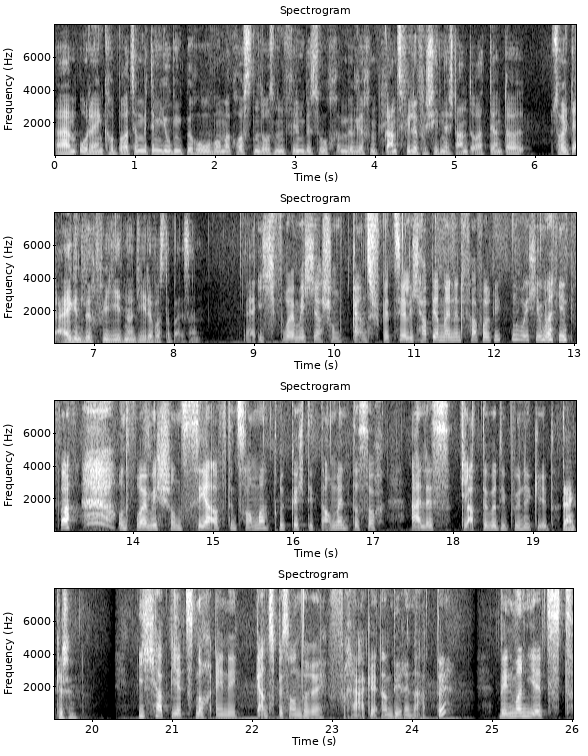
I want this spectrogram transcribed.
ähm, oder in Kooperation mit dem Jugendbüro, wo wir kostenlosen Filmbesuch ermöglichen. Ganz viele verschiedene Standorte und da sollte eigentlich für jeden und jede was dabei sein. Ja, ich freue mich ja schon ganz speziell. Ich habe ja meinen Favoriten, wo ich immer hinfahre und freue mich schon sehr auf den Sommer. Drücke euch die Daumen, dass auch alles glatt über die Bühne geht. Dankeschön. Ich habe jetzt noch eine ganz besondere Frage an die Renate. Wenn man jetzt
